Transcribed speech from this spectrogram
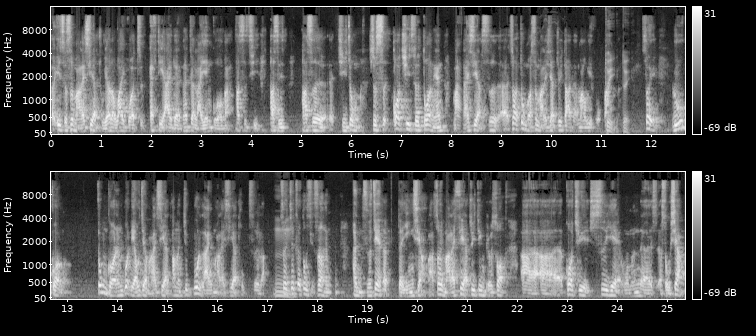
呃一直是马来西亚主要的外国 FDI 的那个来源国吧，它是其它是它是其中就是过去十多年马来西亚是呃说中国是马来西亚最大的贸易伙伴，对对，所以如果中国人不了解马来西亚，他们就不来马来西亚投资了，所以这个东西是很很直接的的影响了。所以马来西亚最近，比如说啊啊，过去四月，我们的首相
